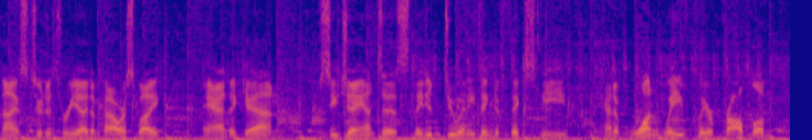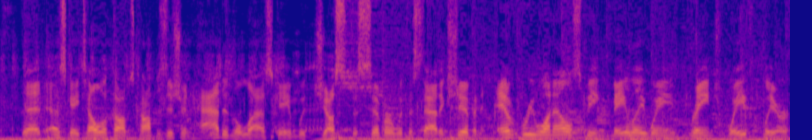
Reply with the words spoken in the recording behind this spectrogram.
nice two to three item power spike. And again, CJ Entus, they didn't do anything to fix the kind of one wave clear problem that SK Telecom's composition had in the last game with just the Sivir with the static shiv and everyone else being melee range wave clear.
